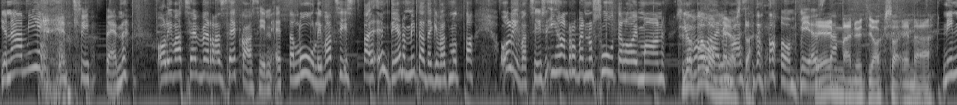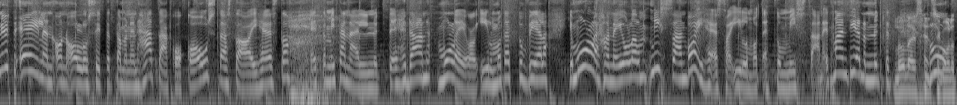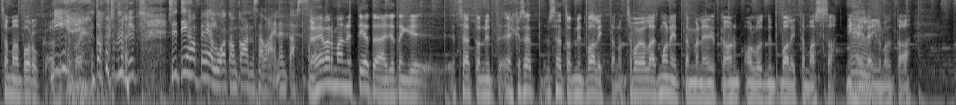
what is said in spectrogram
Ja nämä miehet sitten olivat sen verran sekasin, että luulivat siis, tai en tiedä mitä tekivät, mutta olivat siis ihan ruvennut suuteloimaan Sitä ja halailemaan sitä talon miestä. En mä nyt jaksa enää. Niin nyt eilen on ollut sitten tämmöinen hätäkokous tästä aiheesta, että mitä näille nyt tehdään. Mulle ei ole ilmoitettu vielä. Ja mullehan ei ole missään vaiheessa ilmoitettu mistään. Et mä en tiedä nyt, että... Luuleeko sen, että sä Lu- kuulut samaan porukkaan? Niin, sitten mä nyt sit ihan B-luokan kansalainen tässä? No he varmaan nyt tietää, että jotenkin, että sä et on nyt, ehkä sä, sä et ole nyt valittanut. Se voi olla, että moni tämmöinen, jotka on ollut nyt valittamassa, niin Mm. heille ilmoitetaan.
